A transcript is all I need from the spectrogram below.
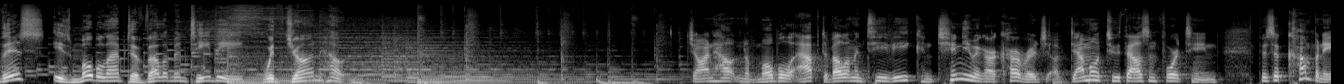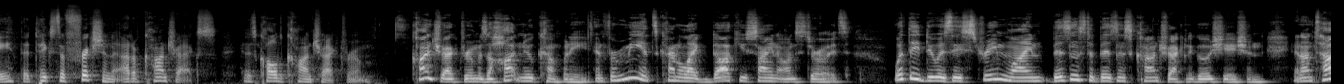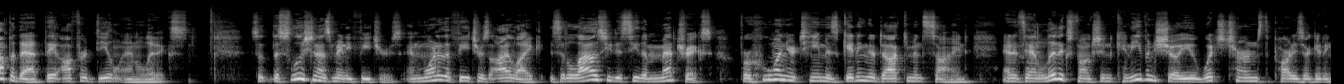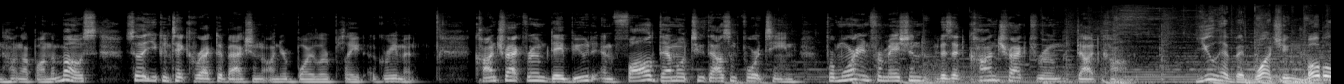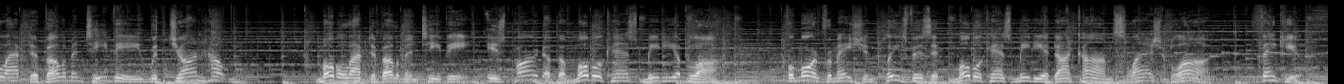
This is Mobile App Development TV with John Houghton. John Houghton of Mobile App Development TV, continuing our coverage of Demo 2014. There's a company that takes the friction out of contracts, and it's called Contract Room. Contract Room is a hot new company, and for me, it's kind of like DocuSign on steroids. What they do is they streamline business to business contract negotiation, and on top of that, they offer deal analytics. So the solution has many features, and one of the features I like is it allows you to see the metrics for who on your team is getting their documents signed, and its analytics function can even show you which terms the parties are getting hung up on the most so that you can take corrective action on your boilerplate agreement. Contract Room debuted in fall demo 2014. For more information, visit contractroom.com. You have been watching Mobile App Development TV with John Houghton. Mobile App Development TV is part of the Mobilecast Media blog. For more information, please visit mobilecastmedia.com/blog. Thank you.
